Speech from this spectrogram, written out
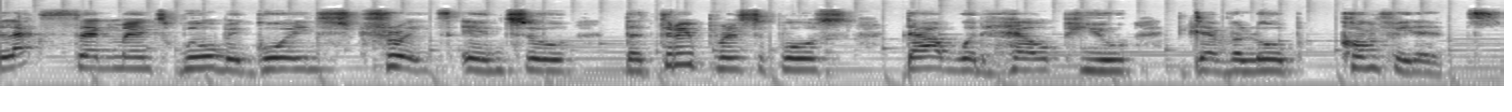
Next segment, we'll be going straight into the three principles that would help you develop confidence.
